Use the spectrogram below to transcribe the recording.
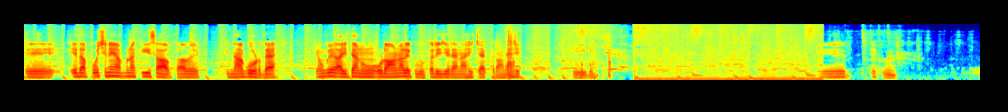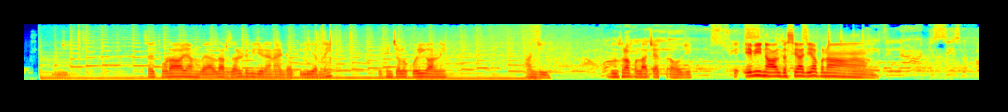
ਤੇ ਇਹਦਾ ਪੁੱਛਨੇ ਆਪਣਾ ਕੀ ਹਿਸਾਬ ਕਿਤਾਬ ਹੈ ਕਿੰਨਾ ਕੁ ਉੱਡਦਾ ਹੈ ਕਿਉਂਕਿ ਅੱਜ ਤੁਹਾਨੂੰ ਉਡਾਣ ਵਾਲੇ ਕਬੂਤਰ ਹੀ ਜਿਹੜਾ ਨਾ ਅਸੀਂ ਚੈੱਕ ਕਰਾਣੇ ਜੀ। ਠੀਕ ਹੈ। ਇਹ ਇੱਕ ਮਿੰਟ। ਹਾਂਜੀ। ਅਸਾ ਥੋੜਾ ਜਿਹਾ ਮੋਬਾਈਲ ਦਾ ਰਿਜ਼ਲਟ ਵੀ ਜਿਹੜਾ ਨਾ ਐਡਾ ਕਲੀਅਰ ਨਹੀਂ ਲੇਕਿਨ ਚਲੋ ਕੋਈ ਗੱਲ ਨਹੀਂ। ਹਾਂਜੀ। ਦੂਸਰਾ ਪੱਲਾ ਚੈੱਕ ਕਰਾਓ ਜੀ। ਤੇ ਇਹ ਵੀ ਨਾਲ ਦੱਸਿਆ ਜੀ ਆਪਣਾ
